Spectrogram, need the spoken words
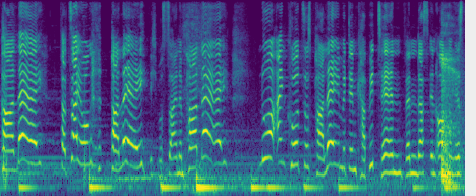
Parley! Verzeihung, Parley! Zu einem Parley! Nur ein kurzes Parley mit dem Kapitän, wenn das in Ordnung ist.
